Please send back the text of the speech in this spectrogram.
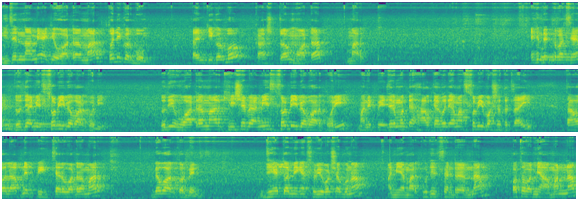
নিজের নামে একটি ওয়াটার মার্ক তৈরি করব। তাই আমি কী করব? কাস্টম ওয়াটার মার্ক এখানে দেখতে পাচ্ছেন, যদি আমি ছবি ব্যবহার করি, যদি ওয়াটারমার্ক হিসেবে আমি ছবি ব্যবহার করি মানে পেজের মধ্যে হালকা করে আমার ছবি বসাতে চাই, তাহলে আপনি পিকচার ওয়াটারমার্ক ব্যবহার করবেন। যেহেতু আমি এখানে ছবি বসাবো না, আমি আমার কোচিং সেন্টারের নাম, অথবা আমি আমার নাম,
